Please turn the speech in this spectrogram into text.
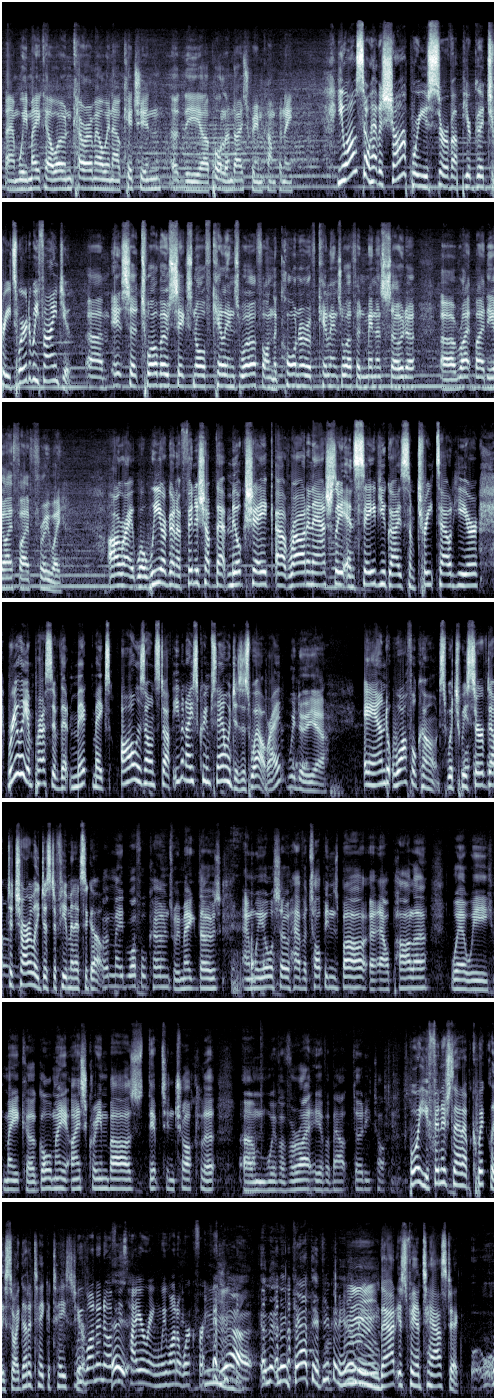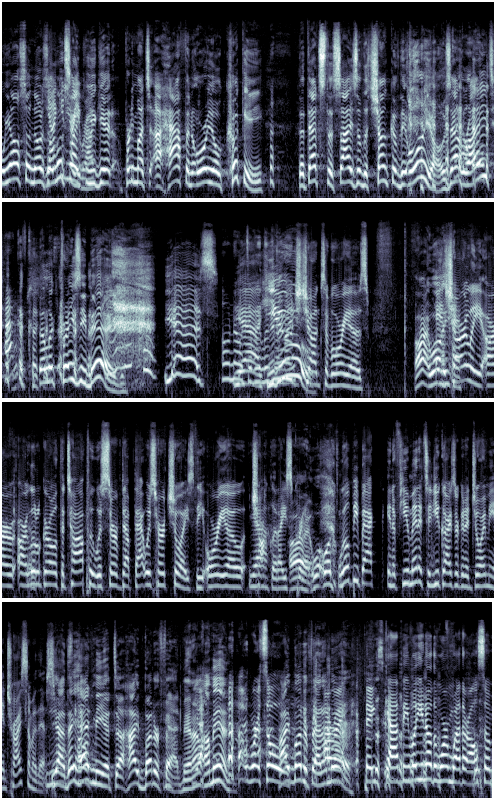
and we make our own caramel in our kitchen at the uh, Portland Ice Cream Company. You also have a shop where you serve up your good treats. Where do we find you? Um, it's at 1206 North Killingsworth on the corner of Killingsworth and Minnesota, uh, right by the I-5 freeway. All right, well, we are going to finish up that milkshake, uh, Rod and Ashley, and save you guys some treats out here. Really impressive that Mick makes all his own stuff, even ice cream sandwiches as well, right? We do, yeah. And waffle cones, which we served up to Charlie just a few minutes ago. Homemade waffle cones, we make those, and we also have a toppings bar at our parlor where we make uh, gourmet ice cream bars dipped in chocolate um, with a variety of about 30 toppings. Boy, you finished that up quickly, so I got to take a taste here. We want to know if Hey. he's hiring. We want to work for him. Yeah, and then, and then Kathy, if you can hear Mm, me, that is fantastic. we also noticed Yeah, it looks hear you, like you get pretty much a half an Oreo cookie. That that's the size of the chunk of the Oreo. Is that right? That looked crazy big. Yes. Oh, no, did Yeah, we huge you? chunks of Oreos. All right. Well, And. Charlie, our, our little girl at the top who was served up, that was her choice, the Oreo Yeah. chocolate ice cream. right, what- what- we'll be back in a few minutes, and you guys are going to join me and try some of this. yeah, they had me at uh, high butterfat, man. I, I'm in. We're sold. High butterfat, I'm All there. Thanks, Kathy. Well, you know the warm weather also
